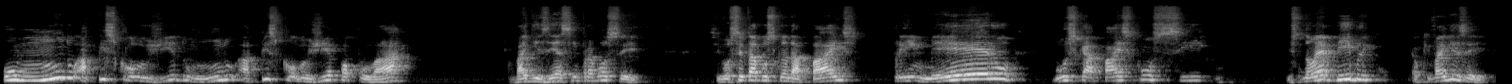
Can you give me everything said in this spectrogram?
O mundo, a psicologia do mundo, a psicologia popular, vai dizer assim para você: se você está buscando a paz, primeiro busca a paz consigo. Isso não é bíblico, é o que vai dizer.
